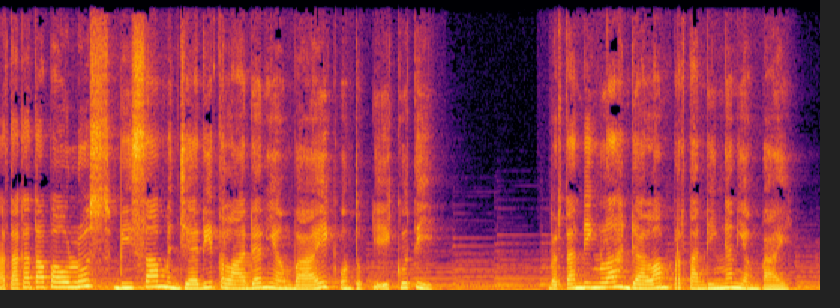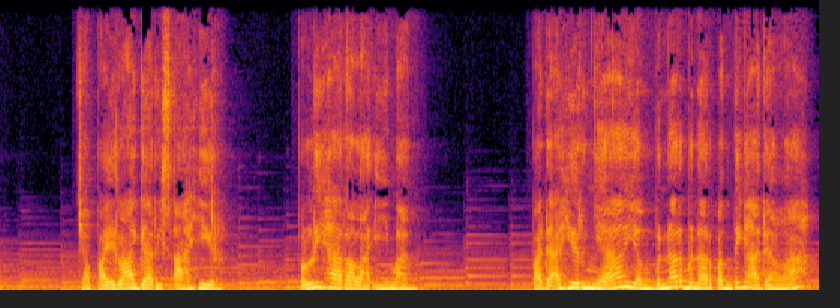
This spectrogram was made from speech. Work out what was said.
Kata-kata Paulus bisa menjadi teladan yang baik untuk diikuti. Bertandinglah dalam pertandingan yang baik. Capailah garis akhir. Peliharalah iman. Pada akhirnya, yang benar-benar penting adalah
